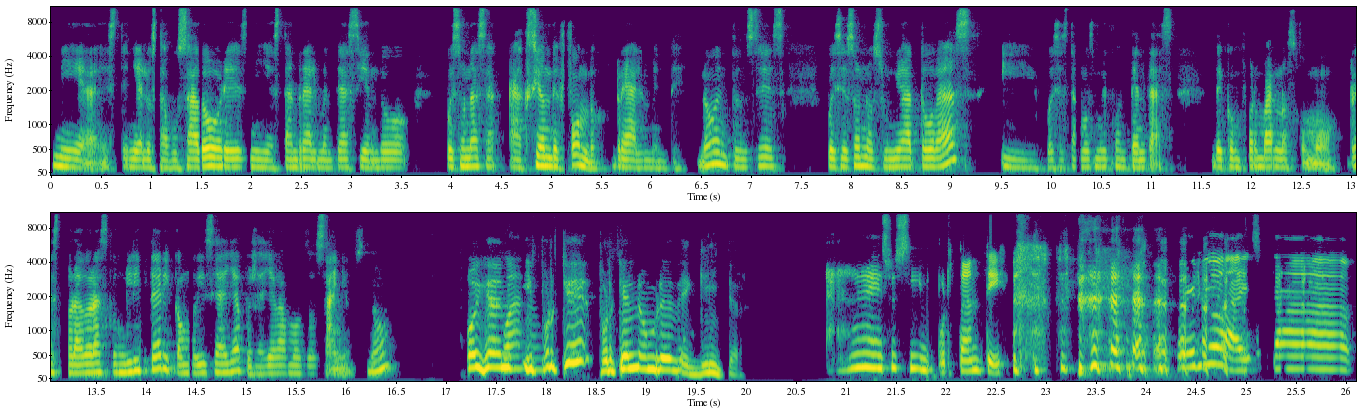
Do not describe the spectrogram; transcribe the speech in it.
ni a, este, ni a los abusadores, ni están realmente haciendo pues una acción de fondo realmente, ¿no? Entonces, pues eso nos unió a todas y pues estamos muy contentas de conformarnos como restauradoras con glitter y como dice ella, pues ya llevamos dos años, ¿no? Oigan, ¿y por qué, por qué el nombre de glitter? Ah, eso es importante. Pero a esta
